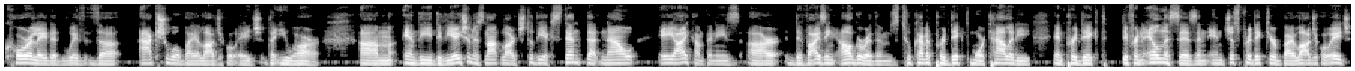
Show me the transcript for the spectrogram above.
correlated with the actual biological age that you are. Um, and the deviation is not large to the extent that now AI companies are devising algorithms to kind of predict mortality and predict different illnesses and, and just predict your biological age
